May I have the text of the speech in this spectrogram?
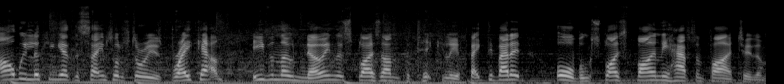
are we looking at the same sort of story as Breakout, even though knowing that Splyce aren't particularly effective at it, Oh, or will Splyce finally have some fire to them?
